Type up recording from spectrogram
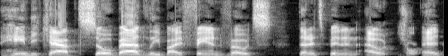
handicapped so badly by fan votes that it's been an out? Sure. ed-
